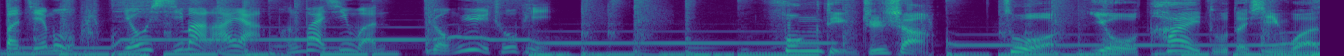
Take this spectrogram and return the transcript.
本节目由喜马拉雅澎湃新闻荣誉出品。峰顶之上，做有态度的新闻。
